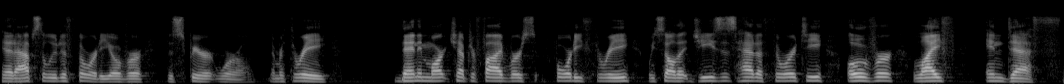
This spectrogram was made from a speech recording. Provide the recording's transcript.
He had absolute authority over the spirit world. Number three, then in Mark chapter 5, verse 43, we saw that Jesus had authority over life and death.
